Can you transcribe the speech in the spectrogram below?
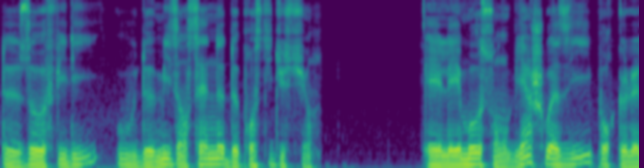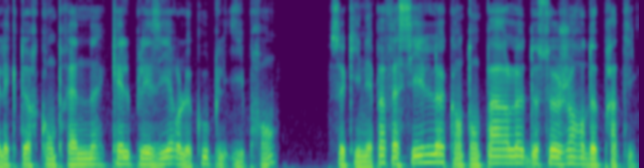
de zoophilie ou de mise en scène de prostitution. Et les mots sont bien choisis pour que le lecteur comprenne quel plaisir le couple y prend, ce qui n'est pas facile quand on parle de ce genre de pratique.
